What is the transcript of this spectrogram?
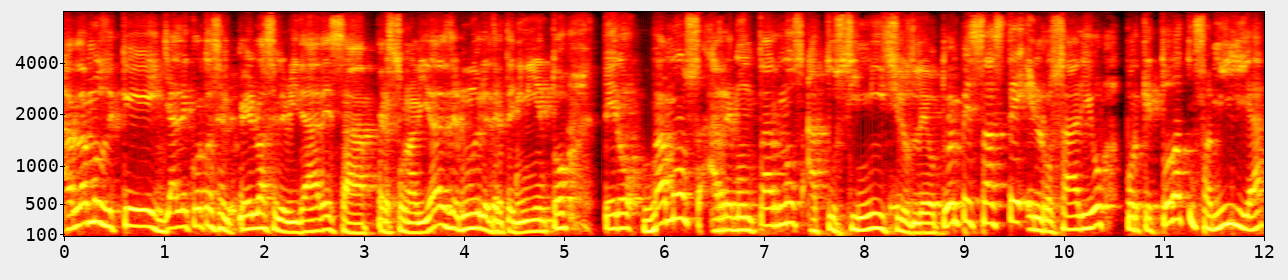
hablamos de que ya le cortas el pelo a celebridades, a personalidades del mundo del entretenimiento, pero vamos a remontarnos a tus inicios, Leo. Tú empezaste en Rosario porque toda tu familia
